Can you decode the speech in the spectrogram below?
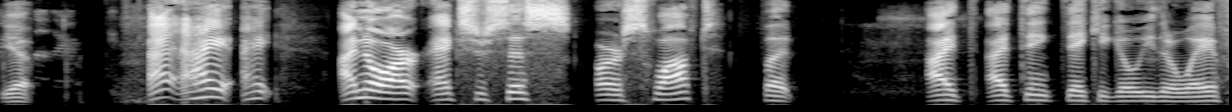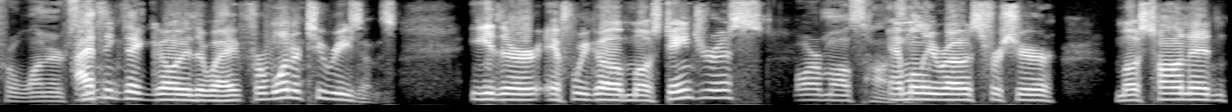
Yep. I I I I know our exorcists are swapped, I I think they could go either way for one or two. I think they could go either way for one or two reasons. Either if we go most dangerous, or most haunted. Emily Rose for sure. Most haunted,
